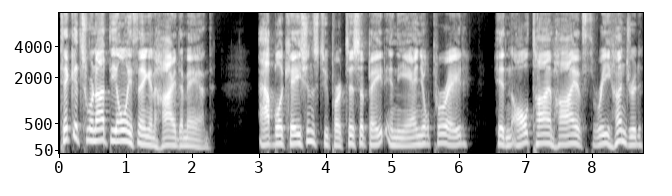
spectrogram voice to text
Tickets were not the only thing in high demand. Applications to participate in the annual parade hit an all time high of 300,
